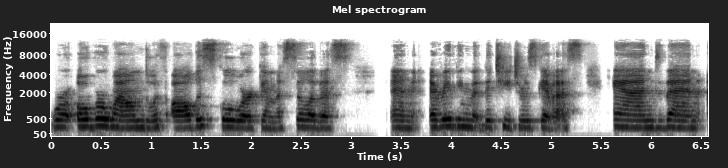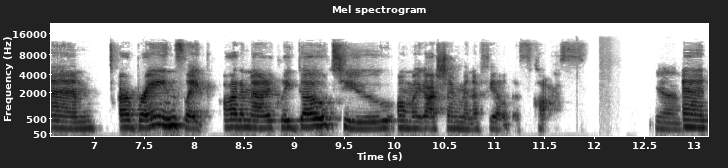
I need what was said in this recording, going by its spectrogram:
we're overwhelmed with all the schoolwork and the syllabus and everything that the teachers give us. And then um, our brains like automatically go to oh my gosh i'm going to fail this class. Yeah. And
